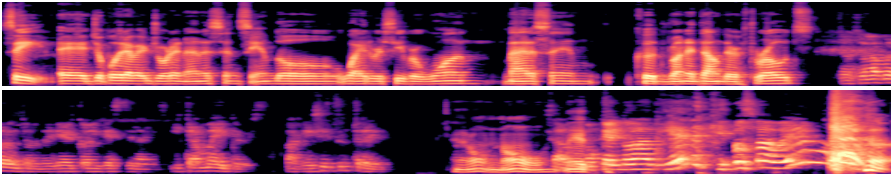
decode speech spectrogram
Sí, eh, yo podría ver Jordan Anderson siendo wide receiver one. Madison could run it down their throats. Entonces una pregunta, ¿dónde queda con Lines? ¿Y Cam Makers? ¿Para qué hiciste un trade? I don't know. Sabemos It- que él no la tiene, que lo sabemos.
